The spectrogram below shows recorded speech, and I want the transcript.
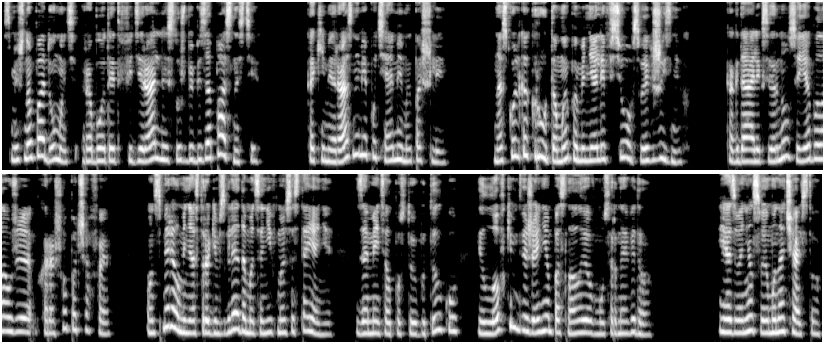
смешно подумать, работает в Федеральной службе безопасности. Какими разными путями мы пошли. Насколько круто мы поменяли все в своих жизнях. Когда Алекс вернулся, я была уже хорошо под шофе. Он смерил меня строгим взглядом, оценив мое состояние, заметил пустую бутылку и ловким движением послал ее в мусорное ведро. Я звонил своему начальству,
